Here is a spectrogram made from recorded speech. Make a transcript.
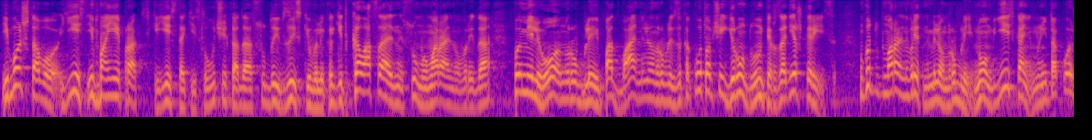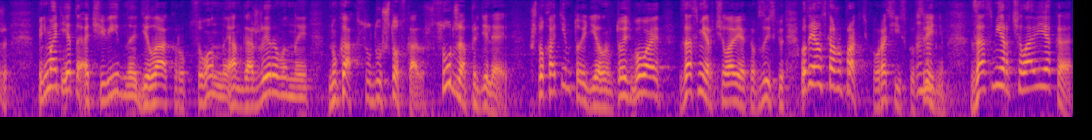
И больше того, есть и в моей практике есть такие случаи, когда суды взыскивали какие-то колоссальные суммы морального вреда по миллиону рублей, по 2 миллиона рублей за какую-то вообще ерунду, ну, например, задержка рейса. Ну, какой тут моральный вред на миллион рублей? Ну, он есть, конечно, но не такой же. Понимаете, это очевидно дела коррупционные, ангажированные. Ну как, суду что скажешь? Суд же определяет. Что хотим, то и делаем. То есть бывает за смерть человека взыскивают. Вот я вам скажу практику российскую в среднем. За смерть человека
